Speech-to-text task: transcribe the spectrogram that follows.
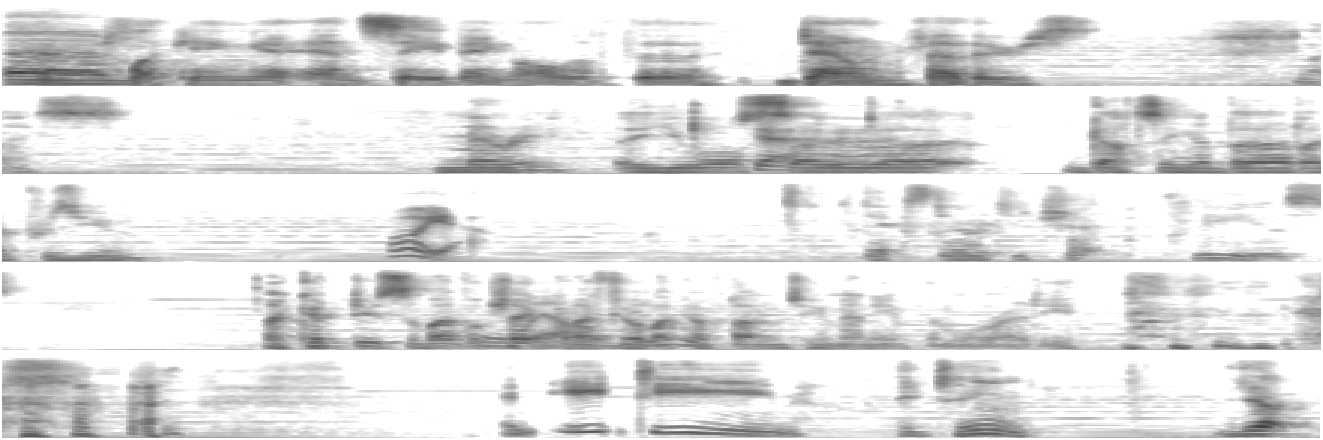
and Um, plucking and saving all of the down feathers. nice. Mary, are you also Yeah. uh, gutting a bird, I presume? oh yeah. Dexterity check, please. I could do survival check, but I feel like. I've done too many of them already. An 18. 18. Yep,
